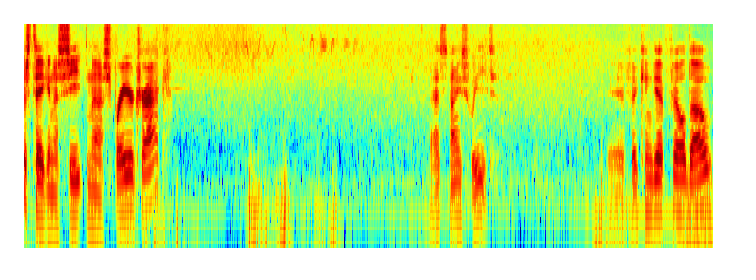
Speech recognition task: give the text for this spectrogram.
Just taking a seat in a sprayer track. That's nice wheat. if it can get filled out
